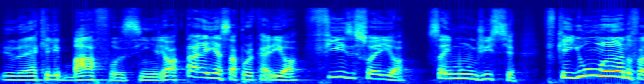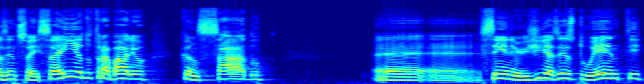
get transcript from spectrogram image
E daí aquele bafo, assim, ele, ó, tá aí essa porcaria, ó. Fiz isso aí, ó. Essa imundícia. Fiquei um ano fazendo isso aí. Saía do trabalho cansado, é, é, sem energia, às vezes doente.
